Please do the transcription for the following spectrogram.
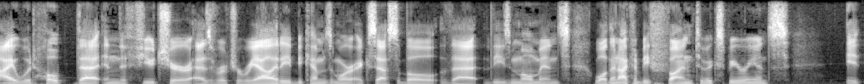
I would hope that in the future, as virtual reality becomes more accessible, that these moments, while they're not going to be fun to experience, it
